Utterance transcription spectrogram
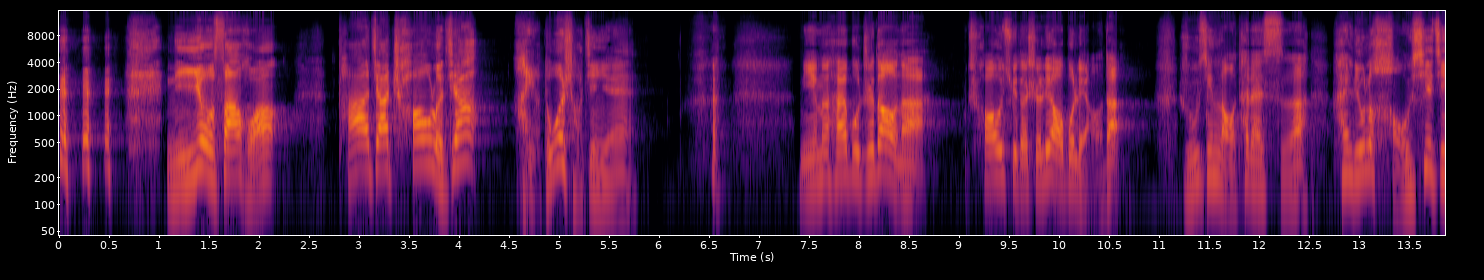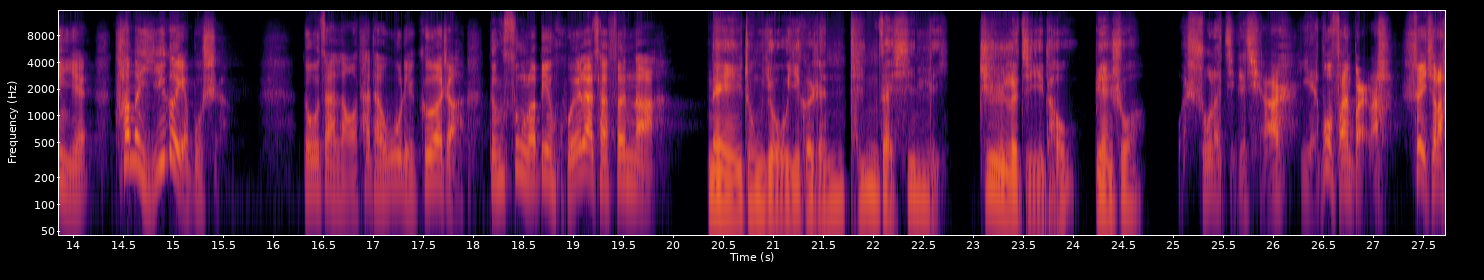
你又撒谎！他家抄了家，还有多少金银？哼，你们还不知道呢。抄去的是料不了的。如今老太太死，还留了好些金银，他们一个也不使，都在老太太屋里搁着，等送了病回来才分呢。内中有一个人听在心里，掷了几头，便说：“我输了几个钱儿，也不翻本了，睡去了。”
